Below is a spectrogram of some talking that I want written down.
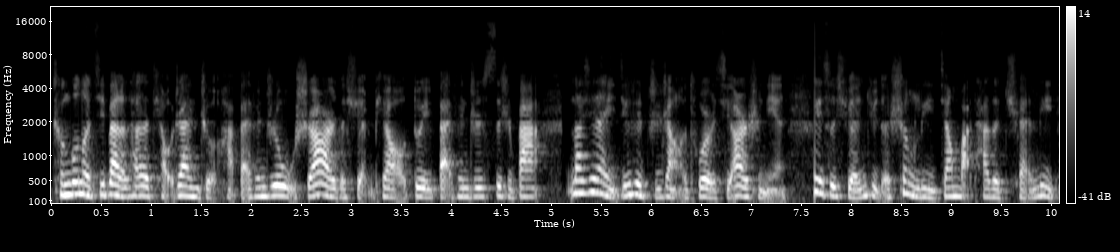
成功的击败了他的挑战者，哈，百分之五十二的选票对百分之四十八，那现在已经是执掌了土耳其二十年。这次选举的胜利将把他的权力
